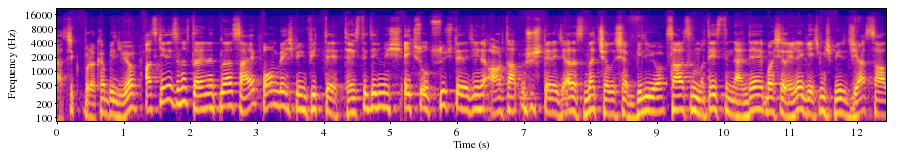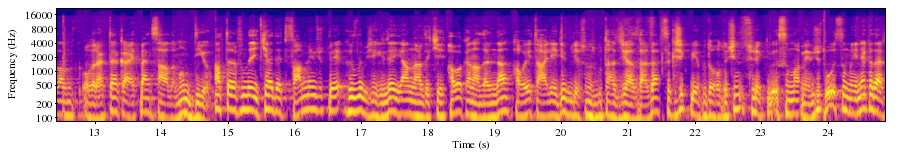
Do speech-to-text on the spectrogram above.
birazcık bırakabiliyor. Askeri sınıf dayanıklılığa sahip 15.000 fitte test edilmiş. Eksi 33 derece ile artı 63 derece arasında çalışabiliyor. Sarsılma testinden de başarıyla geçmiş bir cihaz. Sağlamlık olarak da gayet ben sağlamım diyor. Alt tarafında 2 adet fan mevcut ve hızlı bir şekilde yanlardaki hava kanallarından havayı tahliye ediyor. Biliyorsunuz bu tarz cihazlarda sıkışık bir yapıda olduğu için sürekli bir ısınma mevcut. Bu ısınmayı ne kadar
